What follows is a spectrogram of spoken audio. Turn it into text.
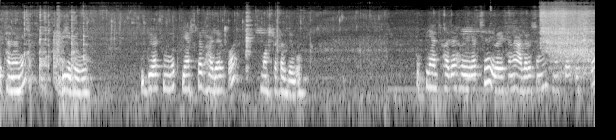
এখানে আমি দিয়ে দেবো। দু এক মিনিট পেঁয়াজটা ভাজার পর মশলাটা দেব। পেঁয়াজ ভাজা হয়ে গেছে, এবার এখানে আদা, রসুন মশলার পেস্টটা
